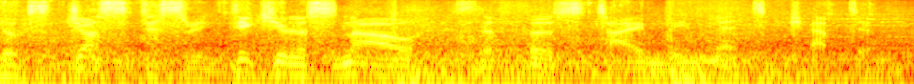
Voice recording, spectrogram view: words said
Looks just as ridiculous now as the first time we met, Captain.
